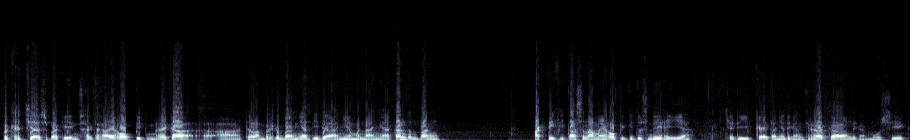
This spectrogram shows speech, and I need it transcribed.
bekerja sebagai instruktur aerobik, mereka uh, dalam berkembangnya tidak hanya menanyakan tentang aktivitas senam aerobik itu sendiri ya. Jadi kaitannya dengan gerakan, dengan musik,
